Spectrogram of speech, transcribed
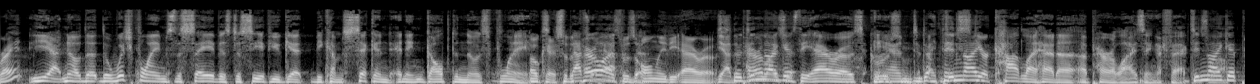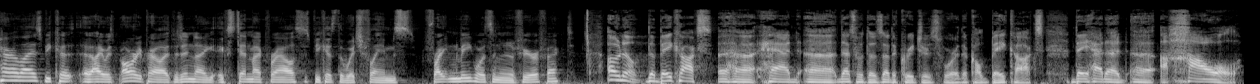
right? Yeah, no, the, the witch flames, the save is to see if you get become sickened and engulfed in those flames. Okay, so the That's what paralyzed was then. only the arrows. Yeah, the So didn't I paralyzed get- was the arrows, and D- I think didn't I- Skirkatla had a, a paralyzing effect. Didn't as I well. get paralyzed because uh, I was already paralyzed? But didn't I extend my paralysis because the witch flames frightened me? Wasn't it a fear effect? Oh no, the Baykoks uh, had. Uh, that's what those other creatures were. They're called Baykoks. They had a a, a howl.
